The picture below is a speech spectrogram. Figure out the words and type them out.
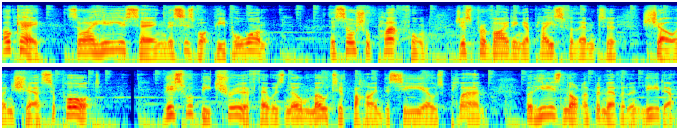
Okay, so I hear you saying this is what people want. The social platform just providing a place for them to show and share support. This would be true if there was no motive behind the CEO's plan, but he is not a benevolent leader.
